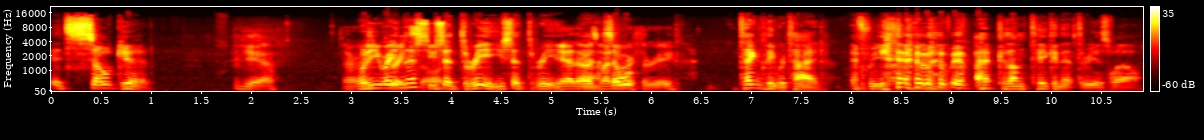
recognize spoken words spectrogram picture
It's so good. yeah. All What are you rating this? You said three. You said three. Yeah, that was my so number three. Technically, we're tied. If we, hmm. because I'm taking that three as well.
